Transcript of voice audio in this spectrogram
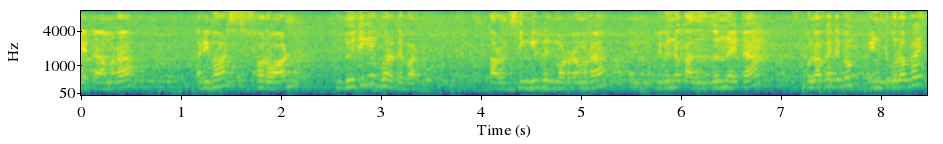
যেটা আমরা রিভার্স ফরওয়ার্ড দুই দিকেই ঘোরাতে পারব। কারণ সিঙ্গেল ফেজ মোটর আমরা বিভিন্ন কাজের জন্য এটা ক্লোকাইজ এবং ইন্টু ক্লোকাইজ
